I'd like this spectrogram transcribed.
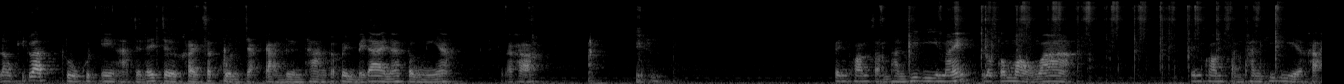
เราคิดว่าตัวคุณเองอาจจะได้เจอใครสักคนจากการเดินทางก็เป็นไปได้นะตรงนี้นะคะ เป็นความสัมพันธ์ที่ดีไหมเราก็มองว่า เป็นความสัมพันธ์ที่ดีอะค่ะ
